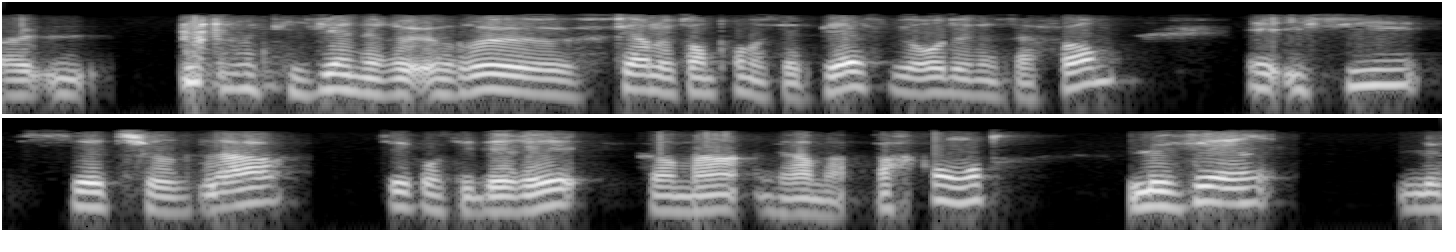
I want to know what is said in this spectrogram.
euh, refaire le tampon de cette pièce, lui redonner sa forme. Et ici, cette chose-là, c'est considéré comme un gramma. Par contre, le verre, le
